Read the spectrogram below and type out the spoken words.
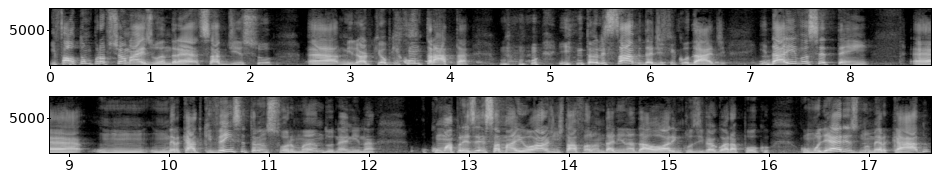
e faltam profissionais. O André sabe disso uh, melhor que eu, porque contrata. então ele sabe da dificuldade. E daí você tem uh, um, um mercado que vem se transformando, né, Nina? Com uma presença maior, a gente estava falando da Nina da Hora, inclusive agora há pouco, com mulheres no mercado,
